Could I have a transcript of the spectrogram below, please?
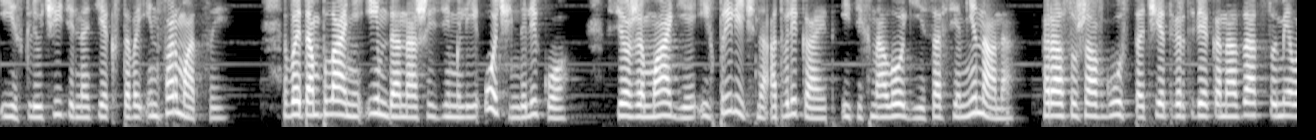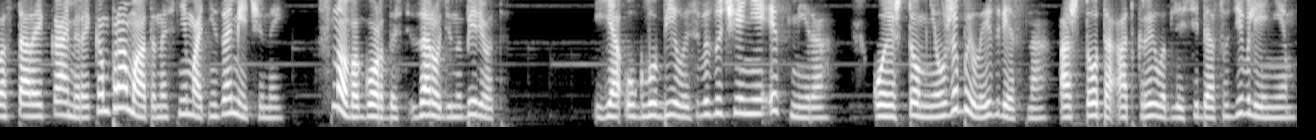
и исключительно текстовой информации. В этом плане им до нашей Земли очень далеко, все же магия их прилично отвлекает, и технологии совсем не нано. Раз уж Августа четверть века назад сумела старой камерой компромата наснимать незамеченной, снова гордость за родину берет. Я углубилась в изучение Эсмира. Кое-что мне уже было известно, а что-то открыла для себя с удивлением.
